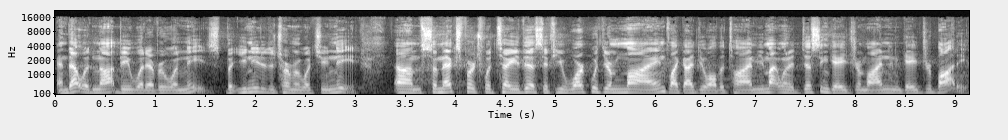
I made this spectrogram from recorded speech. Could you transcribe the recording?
and that would not be what everyone needs, but you need to determine what you need. Um, some experts would tell you this if you work with your mind, like I do all the time, you might want to disengage your mind and engage your body.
